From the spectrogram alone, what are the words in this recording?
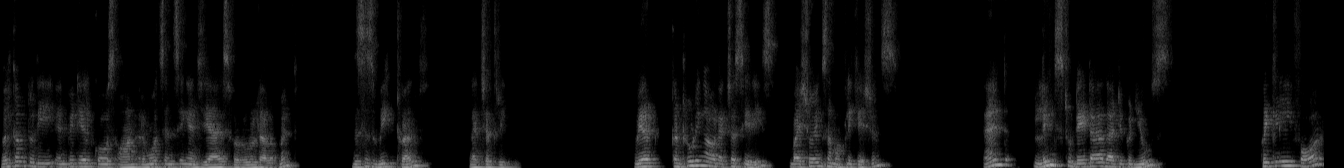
Welcome to the NPTEL course on remote sensing and GIS for rural development. This is week 12, lecture 3. We are concluding our lecture series by showing some applications and links to data that you could use quickly for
